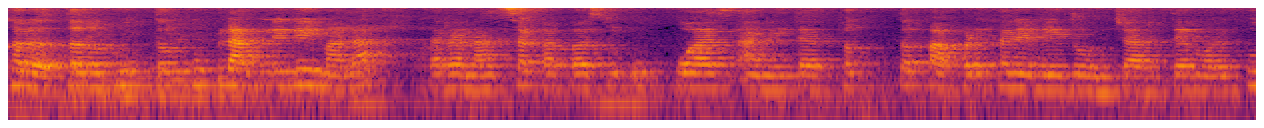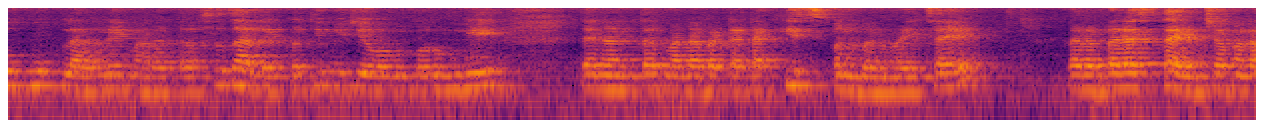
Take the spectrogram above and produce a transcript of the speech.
खरं तर भूक तर खूप लागलेली आहे मला. कारण आज सकाळपासून उपवास आणि त्यात फक्त पापड खाल्लेले दोन चार. त्यामुळे खूप भूक लागली मला. तर असं झालंय. कधी मी जेवण करून घेईन. त्यानंतर मला बटाटा किस पण बनवायचा आहे. कारण बऱ्याच ताईंच्या मला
